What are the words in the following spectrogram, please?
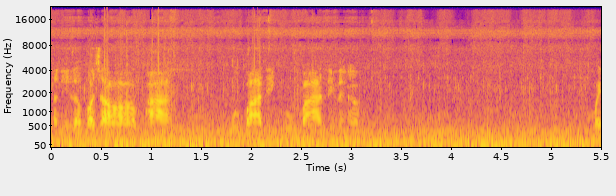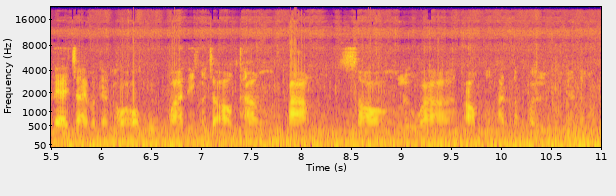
อันนี้เราก็จะผ่านหมู่บ้านอีกหมู่บ้านหนึงนะครับ แน่ใจเหมือนกันเพราะว่าหมู่บ้านนี้เขาจะออกทางปากซองหรือว่าออกทางอันตะปือเนี่ยนะครับ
